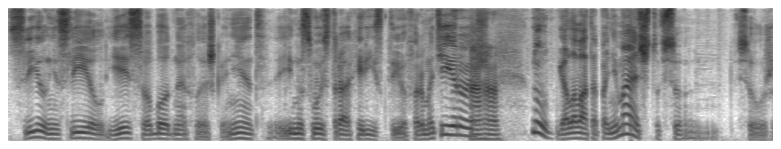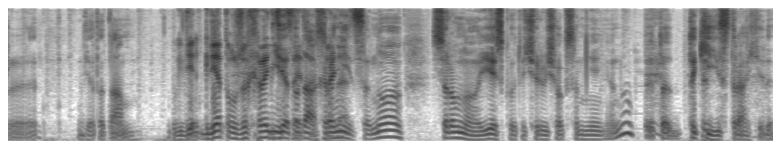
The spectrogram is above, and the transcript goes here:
слил, не слил, есть свободная флешка, нет. И на свой страх и риск ты ее форматируешь. Ага. Ну, голова-то понимает, что все, все уже где-то там где, где-то уже хранится. Где-то, да, хранится, но все равно есть какой-то червячок сомнения. Ну, это такие страхи, да.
